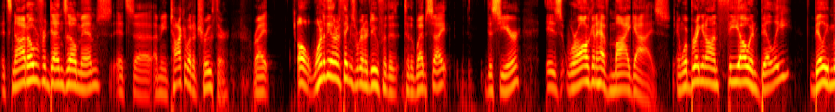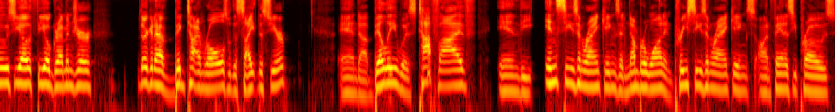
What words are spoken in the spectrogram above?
It's not over for Denzel Mims. It's uh, I mean, talk about a truther, right? Oh, one of the other things we're gonna do for the to the website this year is we're all gonna have my guys, and we're bringing on Theo and Billy, Billy Muzio, Theo Greminger. They're gonna have big time roles with the site this year, and uh, Billy was top five in the in season rankings and number one in preseason rankings on Fantasy Pros.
